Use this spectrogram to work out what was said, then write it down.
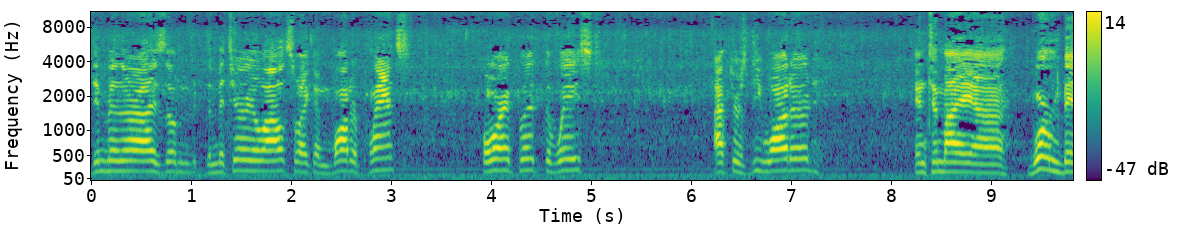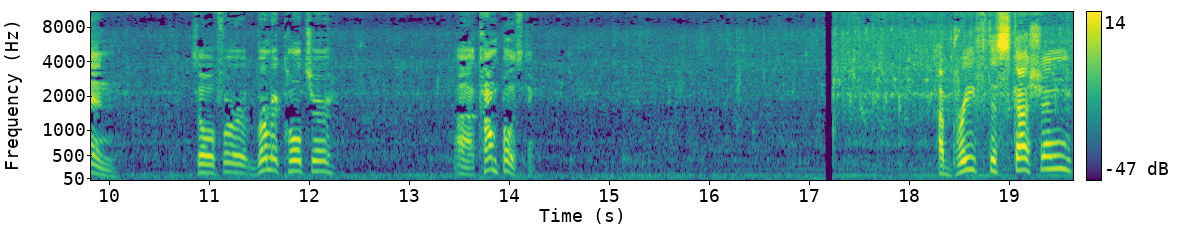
demineralize the, the material out so I can water plants or I put the waste after it's dewatered into my uh, worm bin. So for vermiculture uh, composting. A brief discussion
